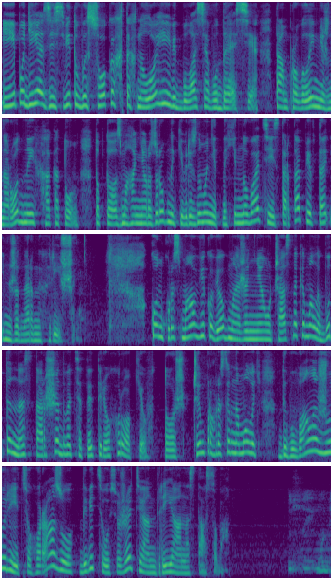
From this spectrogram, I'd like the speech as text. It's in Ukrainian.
І подія зі світу високих технологій відбулася в Одесі. Там провели міжнародний хакатон, тобто змагання розробників різноманітних інновацій, стартапів та інженерних рішень. Конкурс мав вікові обмеження. Учасники мали бути не старше 23 років. Тож, чим прогресивна молодь дивувала журі цього разу, дивіться у сюжеті Андрія Анастасова.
